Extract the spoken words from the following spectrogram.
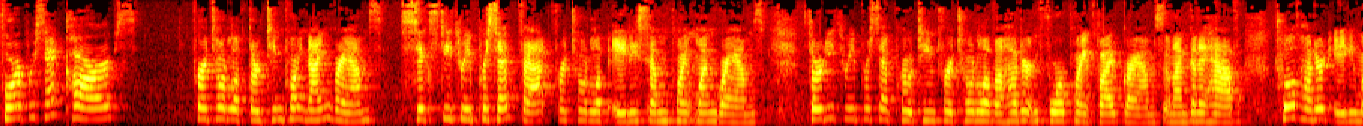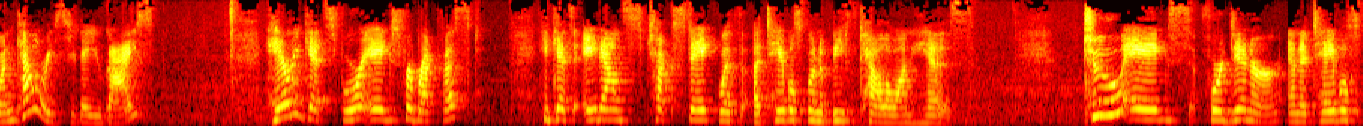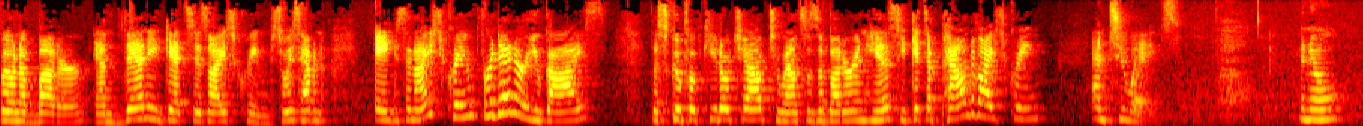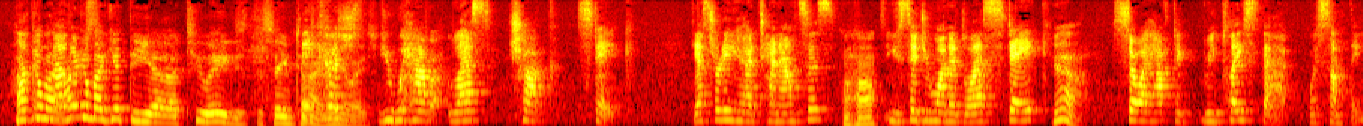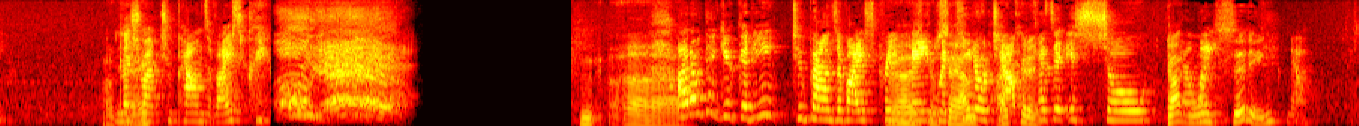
4% carbs for a total of 13.9 grams. 63% fat for a total of 87.1 grams, 33% protein for a total of 104.5 grams, and I'm going to have 1,281 calories today, you guys. Harry gets four eggs for breakfast. He gets eight ounce chuck steak with a tablespoon of beef tallow on his. Two eggs for dinner and a tablespoon of butter, and then he gets his ice cream. So he's having eggs and ice cream for dinner, you guys. The scoop of keto chow, two ounces of butter in his. He gets a pound of ice cream and two eggs. You know, How come I how come I get the uh, two eggs at the same time? because anyways. you have less chuck steak. Yesterday you had 10 ounces. Uh huh. You said you wanted less steak, Yeah. so I have to replace that with something. Unless you want two pounds of ice cream. Uh, I don't think you could eat two pounds of ice cream Yeah, made with say, keto chow because it is so not in one sitting. No,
